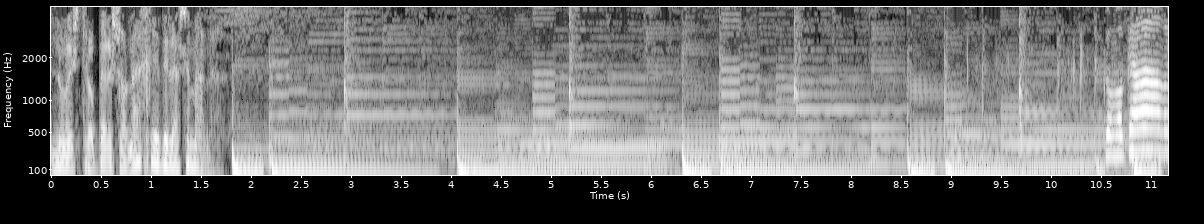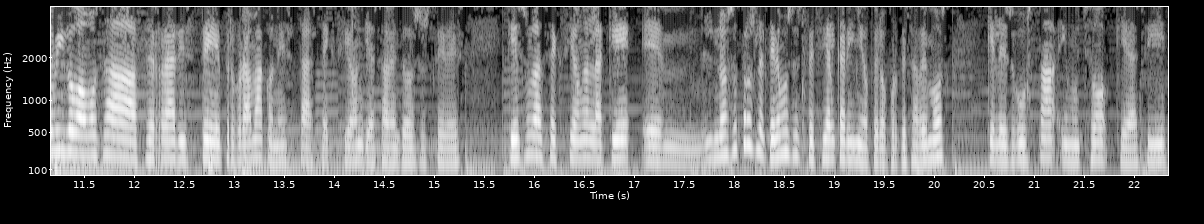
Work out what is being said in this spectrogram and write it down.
Nuestro personaje de la semana. Como cada domingo vamos a cerrar este programa con esta sección, ya saben todos ustedes, que es una sección a la que em, nosotros le tenemos especial cariño, pero porque sabemos que les gusta y mucho que así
